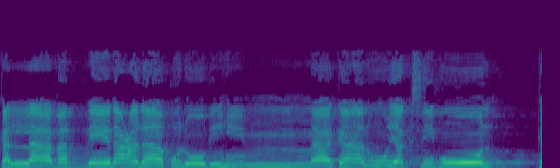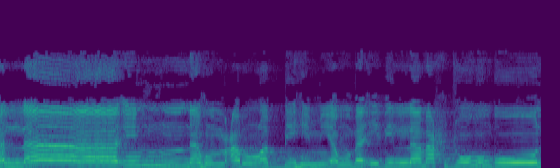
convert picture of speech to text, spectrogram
كلا برين على قلوبهم ما كانوا يكسبون. كلا انهم عن ربهم يومئذ لمحجوبون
